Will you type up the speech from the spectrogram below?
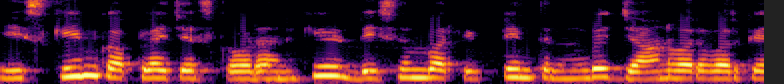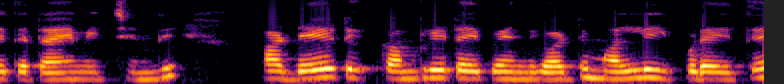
ఈ స్కీమ్కి అప్లై చేసుకోవడానికి డిసెంబర్ ఫిఫ్టీన్త్ నుండి జనవరి వరకు అయితే టైం ఇచ్చింది. ఆ డేట్ కంప్లీట్ అయిపోయింది కాబట్టి మళ్ళీ ఇప్పుడైతే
